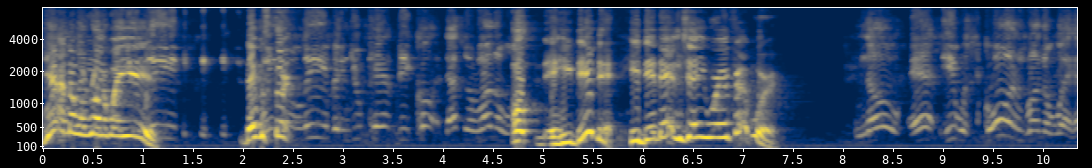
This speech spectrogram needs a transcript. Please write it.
Yeah, I know what runaway when is. They was when thir- you leave and you can't be caught. That's a runaway. Oh, he did that. He did that in January and February. No, and he was scoring runaway.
